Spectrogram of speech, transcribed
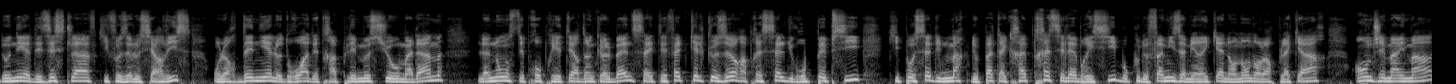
donnés à des esclaves qui faisaient le service. On leur déniait le droit d'être appelés monsieur ou madame. L'annonce des propriétaires d'Uncle Ben's a été faite quelques heures après celle du groupe Pepsi, qui possède une marque de pâte à crêpes très célèbre ici. Beaucoup de familles américaines en ont dans leur placard. Aunt Jemima,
